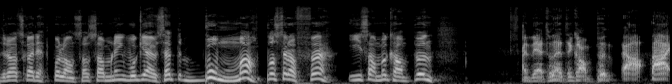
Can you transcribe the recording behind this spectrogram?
drar skal rett på landslagssamling, hvor Gauseth bomma på straffe i samme kampen. Jeg vet Veton heter kampen Ja, nei.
